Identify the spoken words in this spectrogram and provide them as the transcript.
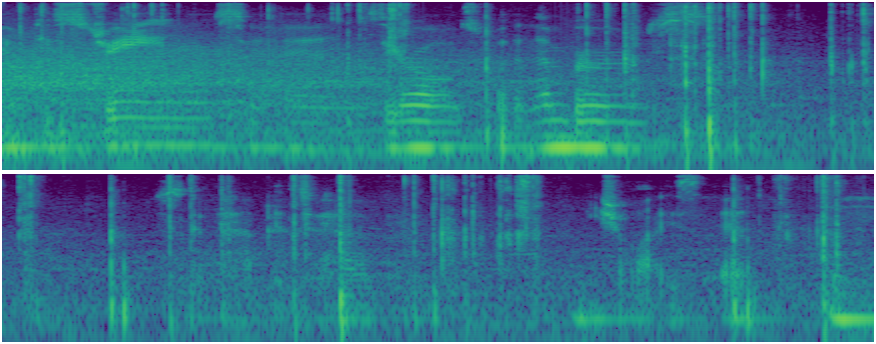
empty strings and zeros for the numbers. Just gonna happen to have initialized it. And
